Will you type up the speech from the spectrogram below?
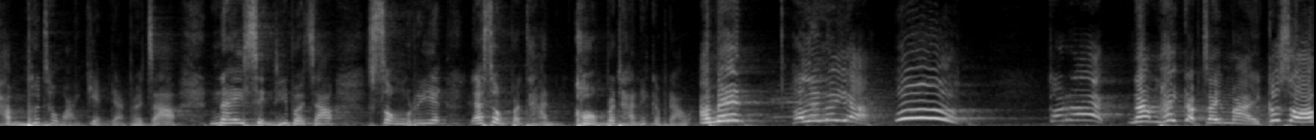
ทำเพื่อถวายเกียรติแด่พระเจ้า ในสิ่งที่พระเจ้าทรงเรียกและทรงประทานของประทานให้กับเราอเมนฮาเลลูยาวู้ก็แรกนำให้กลับใจใหม่ก็สอง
